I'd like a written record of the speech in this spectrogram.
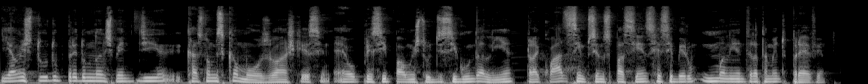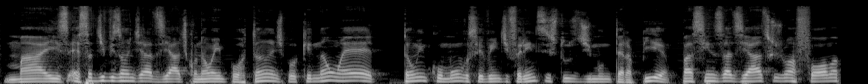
e é um estudo predominantemente de carcinoma escamoso, eu acho que esse é o principal, um estudo de segunda linha, para quase 100% dos pacientes receberam uma linha de tratamento prévia. Mas essa divisão de asiático não é importante porque não é tão incomum você vê em diferentes estudos de imunoterapia, pacientes asiáticos de uma forma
